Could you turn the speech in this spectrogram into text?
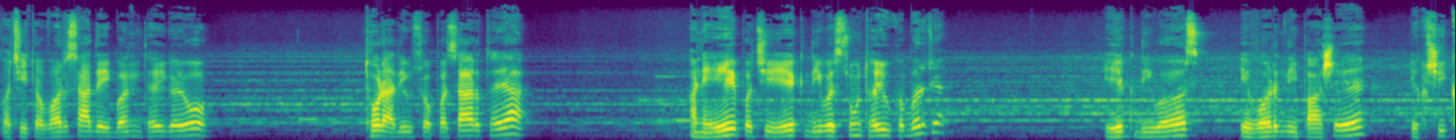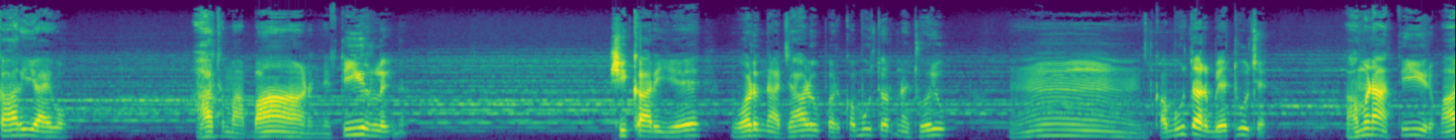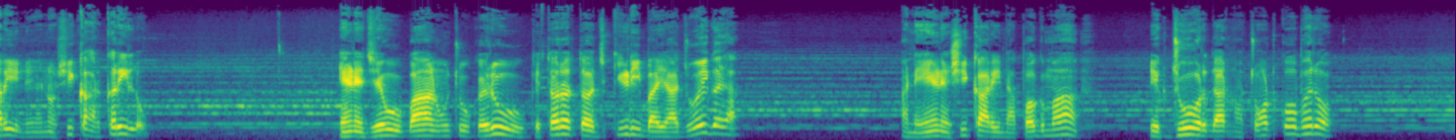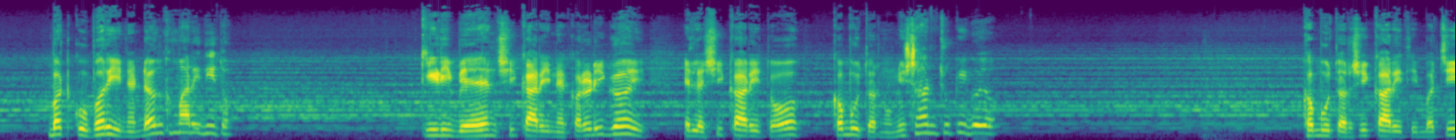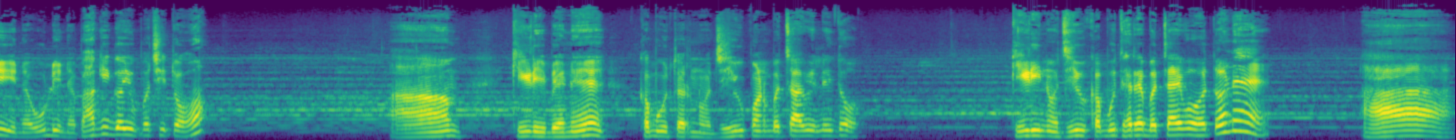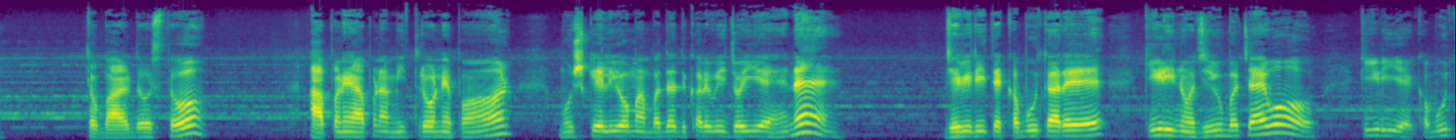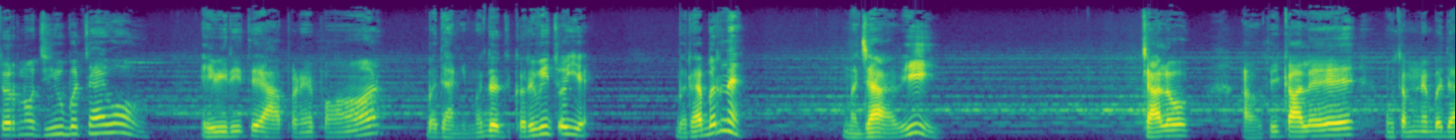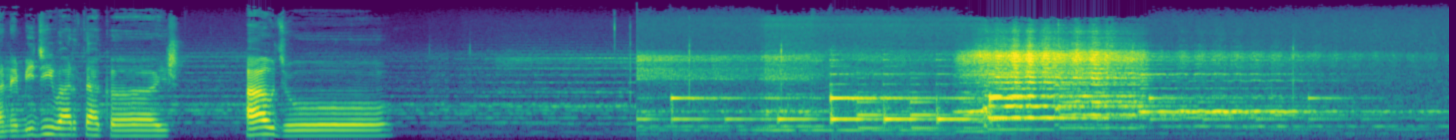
પછી તો વરસાદે બંધ થઈ ગયો. થોડા દિવસો પસાર થયા અને એ પછી એક દિવસ શું થયું ખબર છે? એક દિવસ એ વડની પાસે એક શિકારી આવ્યો. હાથમાં બાણ ને તીર લઈને. શિકારીએ વડના ઝાડ ઉપર કબૂતરને જોયું. કબૂતર બેઠું છે. હમણાં તીર મારીને એનો શિકાર કરી લઉં એણે જેવું બાણ ઊંચું કર્યું કે તરત જ કીડીબાઈ આ જોઈ ગયા. અને એણે શિકારીના પગમાં એક જોરદારનો ચોંટકો ભર્યો. બટકું ભરીને ડંખ મારી દીધો. કીડી બેન શિકારીને કરડી ગઈ એટલે શિકારી તો કબૂતરનું નિશાન ચૂકી ગયો. કબૂતર શિકારીથી બચીને ઉડીને ભાગી ગયું પછી તો આમ કીડી બેને કબૂતરનો જીવ પણ બચાવી લીધો. કીડીનો જીવ કબૂતરે બચાવ્યો હતો ને? હા. તો બાળ દોસ્તો, આપણે આપણા મિત્રોને પણ મુશ્કેલીઓમાં મદદ કરવી જોઈએ, હે ને? જેવી રીતે કબૂતરે કીડીનો જીવ બચાવ્યો, કીડીએ કબૂતરનો જીવ બચાવ્યો, એવી રીતે આપણે પણ બધાની મદદ કરવી જોઈએ. બરાબર ને? મજા આવી? ચાલો, આવતીકાલે હું તમને બધાને બીજી વાર્તા કહીશ. આવજો.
